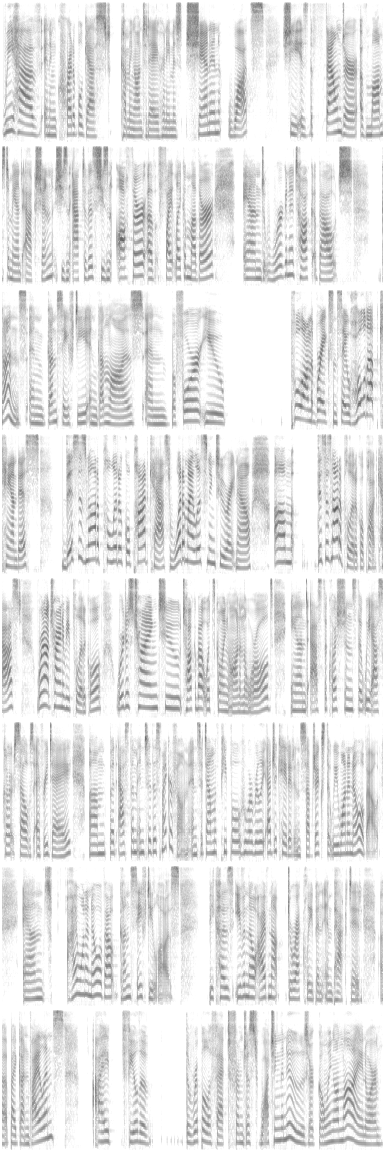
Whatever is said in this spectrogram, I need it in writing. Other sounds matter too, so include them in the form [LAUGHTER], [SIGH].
We have an incredible guest coming on today. Her name is Shannon Watts. She is the founder of Moms Demand Action. She's an activist, she's an author of Fight Like a Mother. And we're going to talk about guns and gun safety and gun laws. And before you pull on the brakes and say, hold up, Candace. This is not a political podcast. What am I listening to right now? Um, this is not a political podcast. We're not trying to be political. We're just trying to talk about what's going on in the world and ask the questions that we ask ourselves every day, um, but ask them into this microphone and sit down with people who are really educated in subjects that we want to know about. And I want to know about gun safety laws because even though I've not directly been impacted uh, by gun violence, I feel the the ripple effect from just watching the news or going online or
